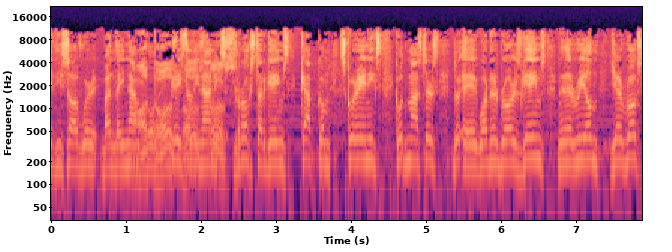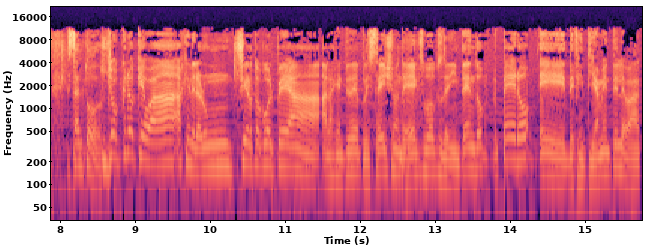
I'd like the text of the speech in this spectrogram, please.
ID Software, Bandai Namco, No, todos, Crystal todos, Dynamics. Rockstar Games, Capcom, Square Enix, Codemasters, eh, Warner Bros. Games, NetherRealm, Gearbox, están todos. Yo creo que va a generar un cierto golpe a, a la gente de PlayStation, de Xbox, de Nintendo, pero eh, definitivamente le va a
